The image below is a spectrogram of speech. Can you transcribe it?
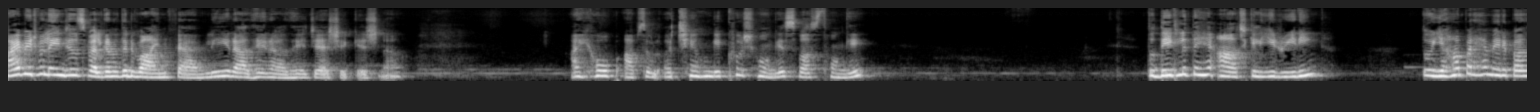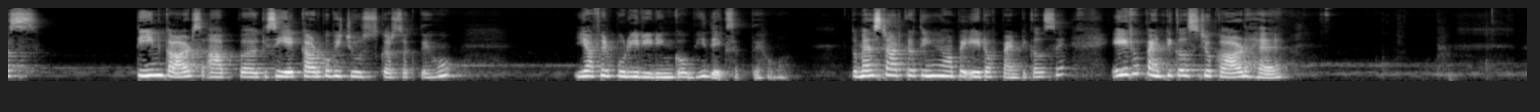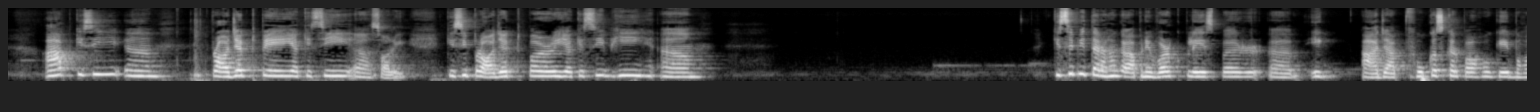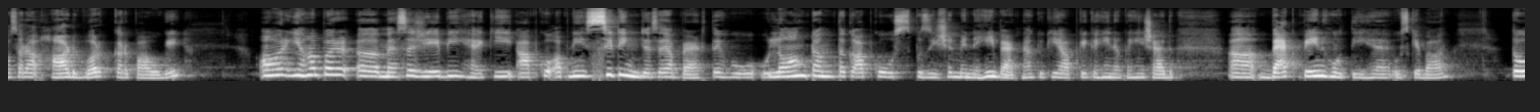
Hi beautiful angels welcome to the divine family Radhe Radhe जय Shri Krishna I hope आप सब अच्छे होंगे, खुश होंगे, स्वस्थ होंगे। तो देख लेते हैं आज के लिए रीडिंग तो यहाँ पर है मेरे पास तीन कार्ड्स आप किसी एक कार्ड को भी चूज़ कर सकते हो, या फिर पूरी रीडिंग को भी देख सकते हो। तो मैं स्टार्ट करती हूँ यहाँ पे एट ऑफ़ पेंटिकल्स से। एट ऑफ़ पेंटिकल्स जो कार्ड है आप किसी प्रोजेक्ट पे या किसी सॉरी किसी प्रोजेक्ट पर या किसी भी आ, किसी भी तरह का अपने वर्क प्लेस पर एक आज आप फोकस कर पाओगे बहुत सारा हार्ड वर्क कर पाओगे। और यहाँ पर मैसेज ये भी है कि आपको अपनी सिटिंग जैसे आप बैठते हो लॉन्ग टर्म तक आपको उस पोजीशन में नहीं बैठना क्योंकि आपके कहीं ना कहीं शायद बैक पेन होती है उसके बाद। तो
